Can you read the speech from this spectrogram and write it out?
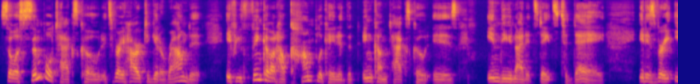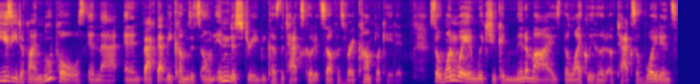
So, a simple tax code, it's very hard to get around it. If you think about how complicated the income tax code is in the United States today, it is very easy to find loopholes in that. And in fact, that becomes its own industry because the tax code itself is very complicated. So, one way in which you can minimize the likelihood of tax avoidance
